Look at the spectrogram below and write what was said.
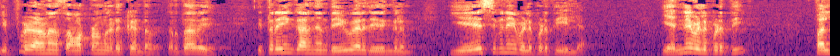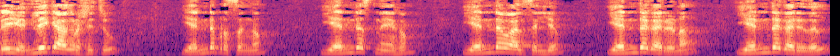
ഇപ്പോഴാണ് സമർപ്പണങ്ങൾ എടുക്കേണ്ടത്. കർത്താവേ ഇത്രയും കാലം ഞാൻ ദൈവവേല ചെയ്തെങ്കിലും യേശുവിനെ വെളിപ്പെടുത്തിയില്ല. എന്നെ വെളിപ്പെടുത്തി പലരെയും എന്നിലേക്ക് ആകർഷിച്ചു. എന്റെ പ്രസംഗം എന്റെ സ്നേഹം എന്റെ വാത്സല്യം എന്റെ കരുണ എന്റെ കരുതൽ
